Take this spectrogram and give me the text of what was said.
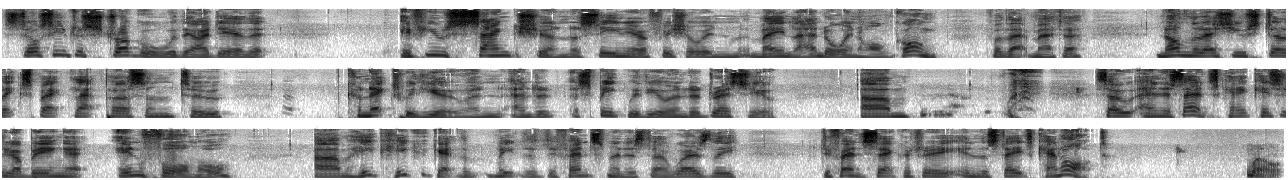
still seem to struggle with the idea that if you sanction a senior official in mainland or in Hong Kong, for that matter, nonetheless you still expect that person to connect with you and and uh, speak with you and address you. Um, so, in a sense, Kissinger being uh, informal, um, he he could get the meet the defense minister, whereas the defense secretary in the states cannot. Well,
